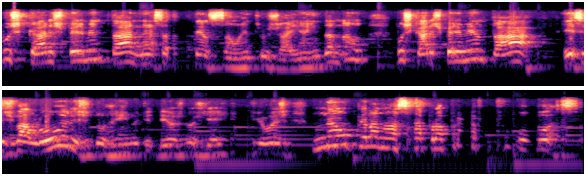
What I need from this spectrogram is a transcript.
buscar experimentar nessa tensão entre o já e ainda não, buscar experimentar esses valores do reino de Deus nos dias de hoje, não pela nossa própria força.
